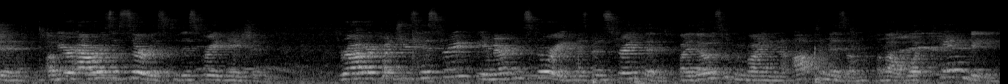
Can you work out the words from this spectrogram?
of your hours of service to this great nation. Throughout our country's history, the American story has been strengthened by those who combine an optimism about what can be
